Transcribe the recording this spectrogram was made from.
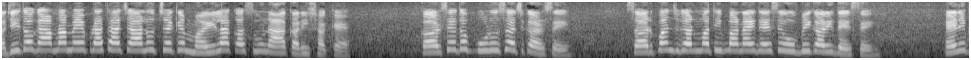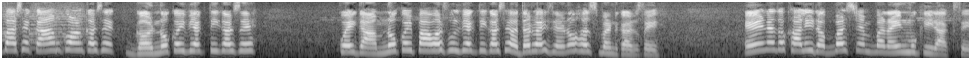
હજી તો ગામડામાં એ પ્રથા ચાલુ જ છે કે મહિલા કશું ના કરી શકે. કરશે તો પુરુષ જ કરશે. સરપંચ ઘરમાંથી બનાવી દેશે ઊભી કરી દેશે. એની પાસે કામ કોણ કરશે? ઘરનો કોઈ વ્યક્તિ કરશે? કોઈ ગામનો કોઈ પાવરફુલ વ્યક્તિ કરશે? અધરવાઇઝ એનો હસબન્ડ કરશે. એને તો ખાલી રબર સ્ટેમ્પ બનાવીને મૂકી રાખશે.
